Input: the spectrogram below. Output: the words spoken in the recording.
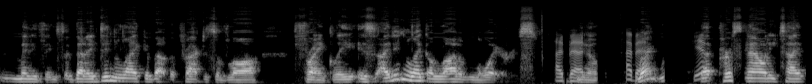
many things that I didn't like about the practice of law, frankly, is I didn't like a lot of lawyers. I bet. You know, I bet. right? Yeah. That personality type.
